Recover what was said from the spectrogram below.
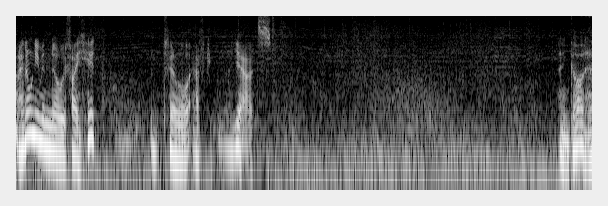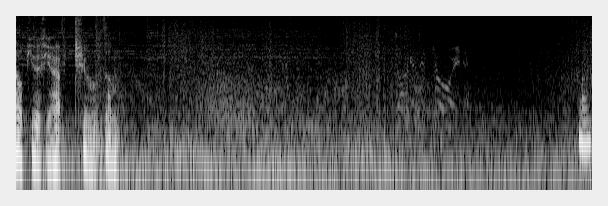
I don't even know if I hit until after. Yeah, it's. And God help you if you have two of them. Come on.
